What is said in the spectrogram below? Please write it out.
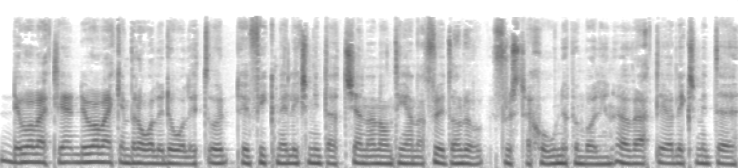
det var verkligen, det var varken bra eller dåligt och det fick mig liksom inte att känna någonting annat förutom då frustration uppenbarligen över att jag liksom inte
